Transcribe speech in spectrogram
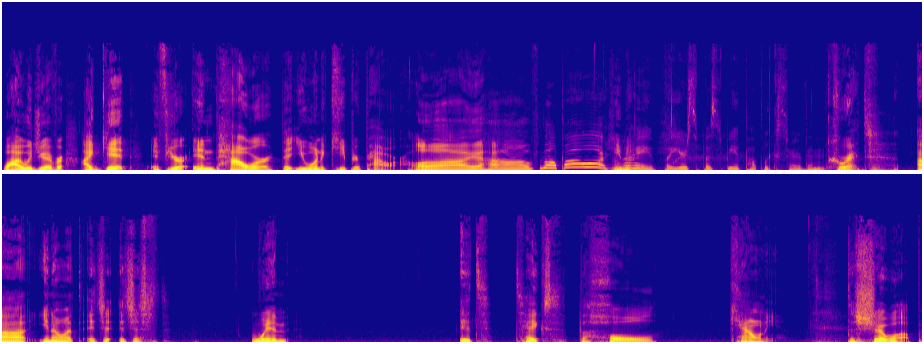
why would you ever i get if you're in power that you want to keep your power i have the power He-Man. Right, but you're supposed to be a public servant. Correct. Uh, you know what? It ju- it just when it takes the whole county to show up.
